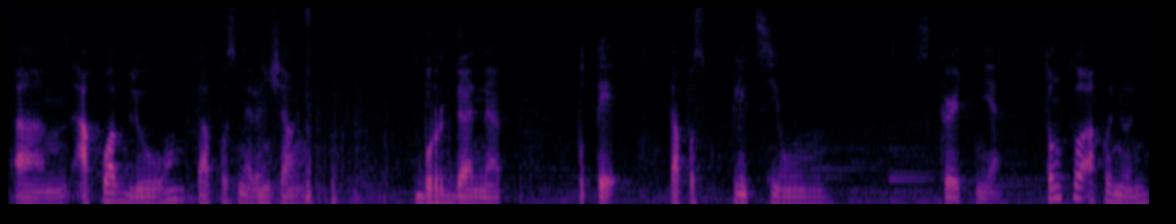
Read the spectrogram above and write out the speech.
Um, aqua blue, tapos meron siyang burda na puti. Tapos pleats yung skirt niya. Tungtuwa ako nun.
